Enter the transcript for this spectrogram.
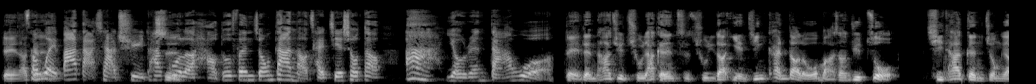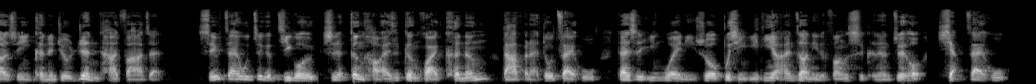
对，他从尾巴打下去，他过了好多分钟，大脑才接收到啊，有人打我。对，等他去处理，他可能只处理到眼睛看到了，我马上去做，其他更重要的事情，可能就任他发展。谁在乎这个机构是更好还是更坏？可能大家本来都在乎，但是因为你说不行，一定要按照你的方式，可能最后想在乎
